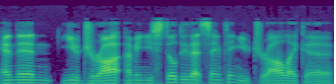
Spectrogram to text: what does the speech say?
and then you draw. I mean, you still do that same thing. You draw like a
